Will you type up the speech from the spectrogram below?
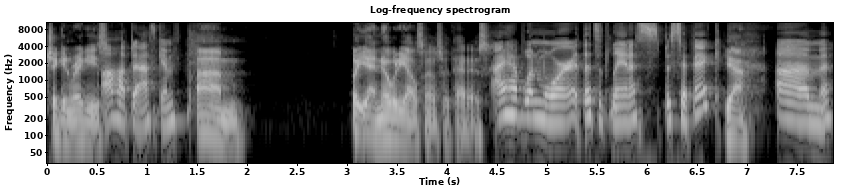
Chicken riggies. I'll have to ask him. Um but yeah, nobody else knows what that is. I have one more that's Atlanta specific. Yeah. Um,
